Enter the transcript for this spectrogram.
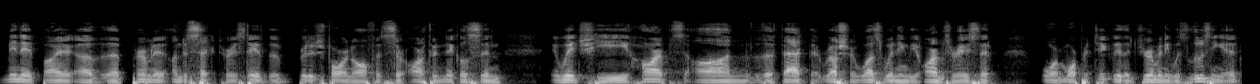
minute by uh, the permanent Undersecretary of State of the British Foreign Office, Sir Arthur Nicolson, in which he harps on the fact that Russia was winning the arms race, that, or more particularly that Germany was losing it,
